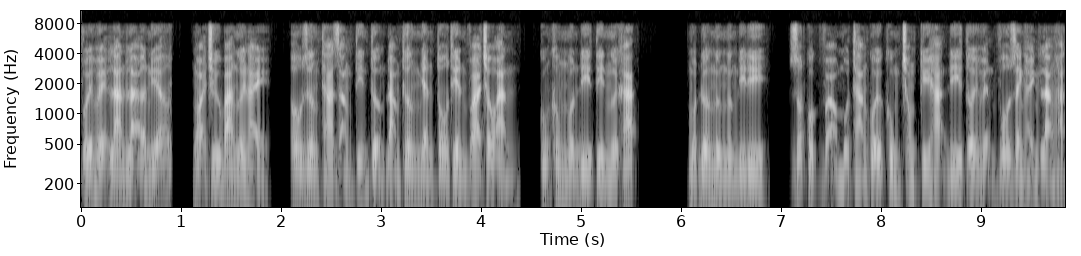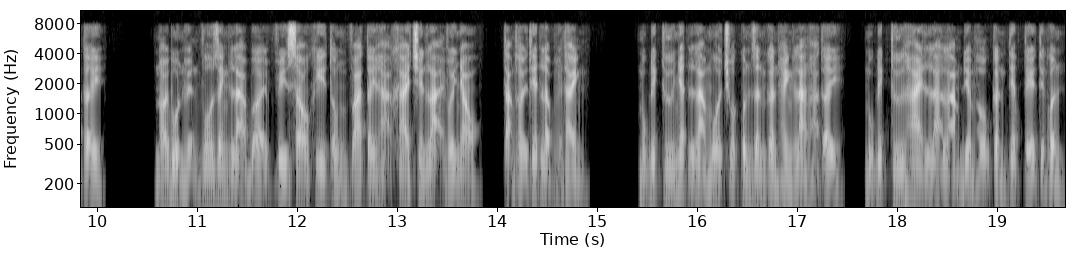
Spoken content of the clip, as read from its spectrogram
với huệ lan là ân nghĩa, ngoại trừ ba người này, âu dương thả rằng tin tưởng đám thương nhân tô thiên và châu an, cũng không muốn đi tin người khác. Một đường ngừng ngừng đi đi, rốt cuộc vào một tháng cuối cùng trong kỳ hạn đi tới huyện vô danh hành lang hà tây nói bổn huyện vô danh là bởi vì sau khi tống và tây hạ khai chiến lại với nhau, tạm thời thiết lập huyện thành. Mục đích thứ nhất là mua chuộc quân dân gần hành lang hà tây, mục đích thứ hai là làm điểm hậu cần tiếp tế tiền quân.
